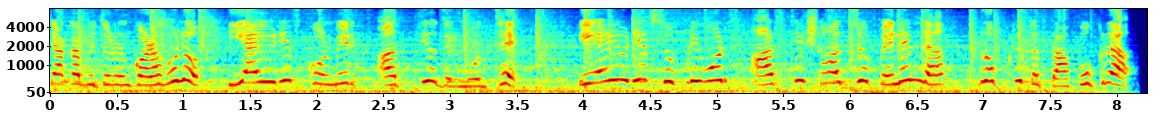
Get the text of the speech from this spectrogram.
টাকা বিতরণ করা হলো এআইইউডিএফ কর্মীর আত্মীয়দের মধ্যে। এআইউডিএফ সুপ্রিমোর আর্থিক সাহায্য পেলেন না প্রকৃত প্রাপকরা।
